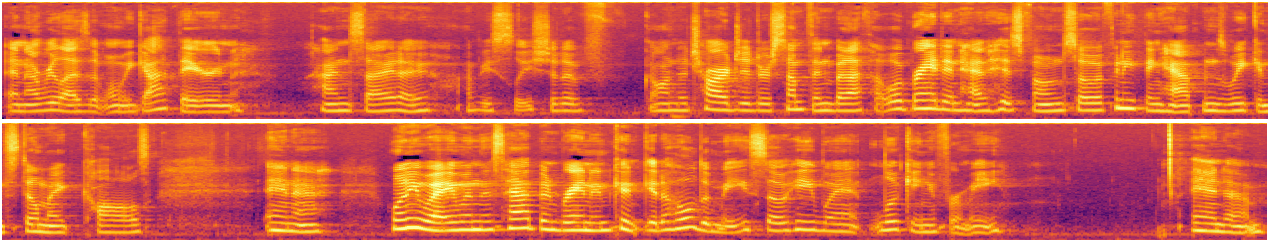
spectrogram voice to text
and I realized that when we got there. In hindsight, I obviously should have gone to charge it or something. But I thought, well, Brandon had his phone, so if anything happens, we can still make calls. And uh, well, anyway, when this happened, Brandon couldn't get a hold of me, so he went looking for me. And um,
